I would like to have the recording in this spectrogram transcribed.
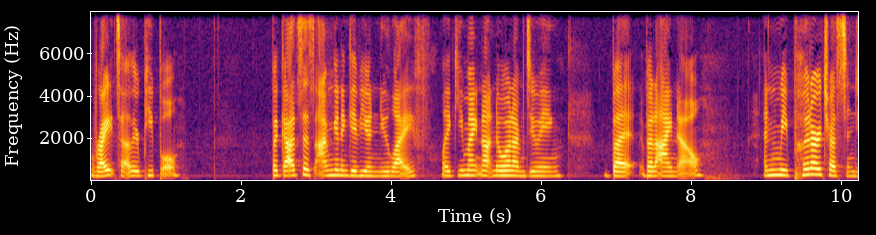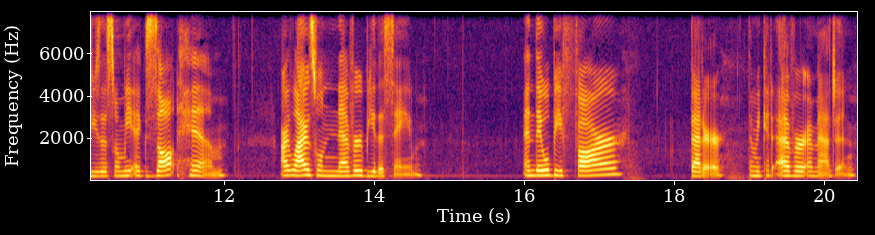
right to other people. But God says, I'm going to give you a new life. Like you might not know what I'm doing, but but I know. And when we put our trust in Jesus, when we exalt him, our lives will never be the same and they will be far better than we could ever imagine.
